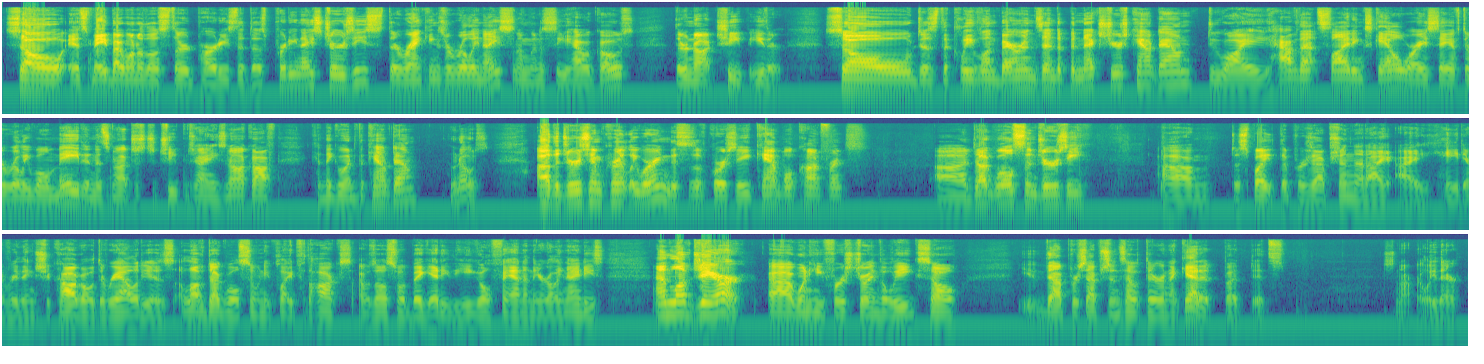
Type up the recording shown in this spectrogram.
So it's made by one of those third parties that does pretty nice jerseys. Their rankings are really nice, and I'm going to see how it goes. They're not cheap either. So does the Cleveland Barons end up in next year's countdown? Do I have that sliding scale where I say if they're really well made and it's not just a cheap Chinese knockoff, can they go into the countdown? Who knows? Uh, the jersey I'm currently wearing, this is of course a Campbell Conference uh, Doug Wilson jersey. Um, despite the perception that I, I hate everything Chicago, the reality is I love Doug Wilson when he played for the Hawks. I was also a big Eddie the Eagle fan in the early 90s and loved JR uh, when he first joined the league. So that perception's out there and I get it, but it's it's not really there.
